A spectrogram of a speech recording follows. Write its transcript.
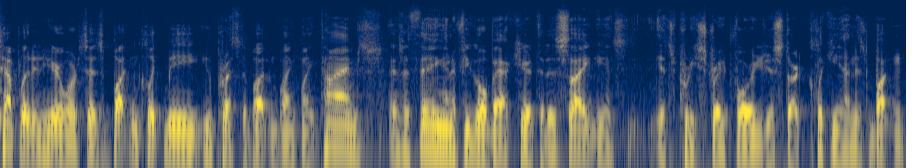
template in here where it says button click me, you press the button blank blank times as a thing, and if you go back here to the site, it's, it's pretty straightforward. You just start clicking on this button,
